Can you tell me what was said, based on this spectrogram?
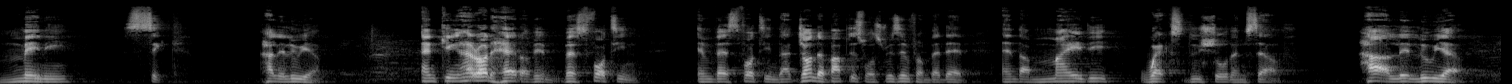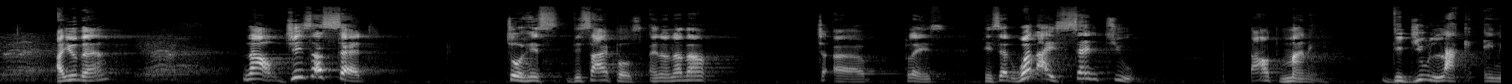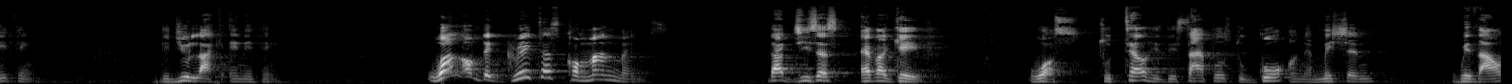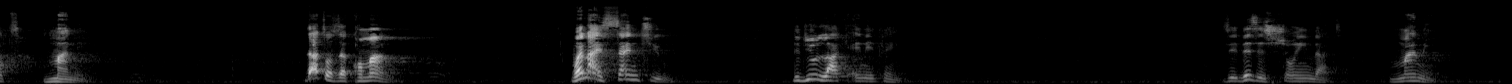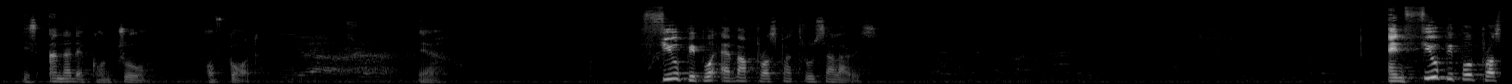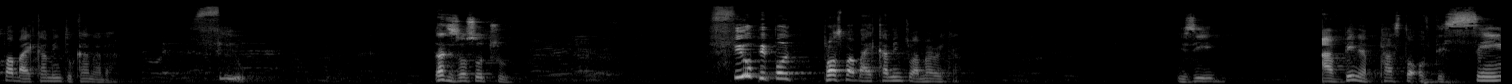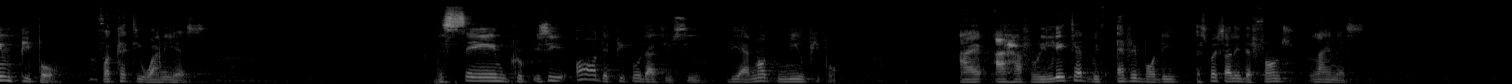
many sick. Hallelujah. And King Herod heard of him. Verse 14. In verse 14, that John the Baptist was risen from the dead, and the mighty works do show themselves. Hallelujah. Are you there? Yes. Now, Jesus said to his disciples in another uh, place, He said, When I sent you without money, did you lack anything? Did you lack anything? One of the greatest commandments that Jesus ever gave was to tell his disciples to go on a mission without money. That was the command. When I sent you, did you lack anything? See, this is showing that money is under the control of God. Yeah. Few people ever prosper through salaries. And few people prosper by coming to Canada. Few. That is also true. Few people prosper by coming to America. You see, I've been a pastor of the same people for 31 years. The same group. You see, all the people that you see, they are not new people. I, I have related with everybody, especially the frontliners.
